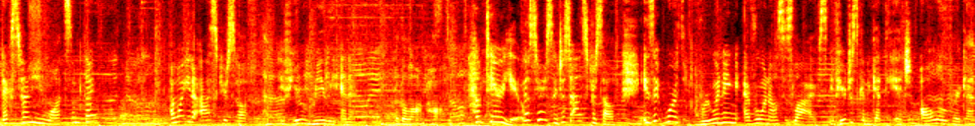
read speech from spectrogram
Next time you want something, I want you to ask yourself if you're really in it for the long haul. How dare you? No, seriously, just ask yourself is it worth ruining everyone else's lives if you're just gonna get the itch all over again?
